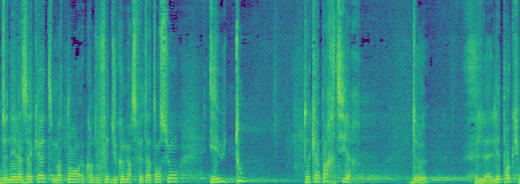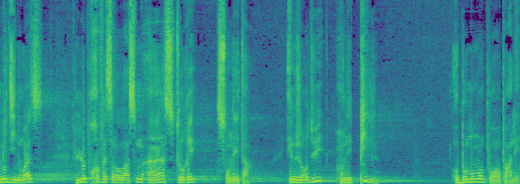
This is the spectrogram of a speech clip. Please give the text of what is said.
donner la zakat, maintenant, quand vous faites du commerce, faites attention. Il y a eu tout. Donc à partir de l'époque médinoise, le prophète a instauré son état. Et aujourd'hui, on est pile au bon moment pour en parler.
